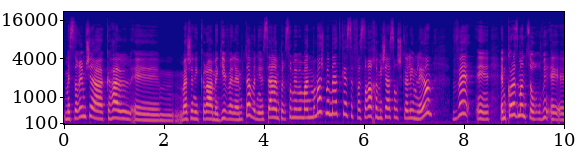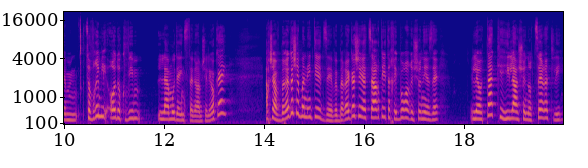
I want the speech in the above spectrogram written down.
מסרים שהקהל, אה, מה שנקרא, מגיב אליהם טוב, אני עושה להם פרסום ממומן ממש במעט כסף, 10-15 שקלים ליום, והם כל הזמן צוברים, אה, אה, צוברים לי עוד עוקבים לעמוד האינסטגרם שלי, אוקיי? עכשיו, ברגע שבניתי את זה, וברגע שיצרתי את החיבור הראשוני הזה, לאותה קהילה שנוצרת לי,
